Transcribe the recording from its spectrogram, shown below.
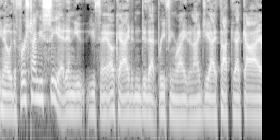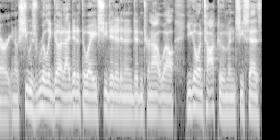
you know, the first time you see it and you, you say, okay, I didn't do that briefing right. And I, gee, I thought that guy or, you know, she was really good. I did it the way she did it and it didn't turn out well. You go and talk to him and she says,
